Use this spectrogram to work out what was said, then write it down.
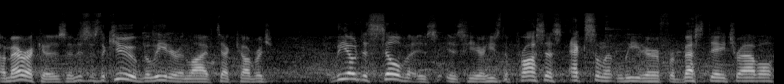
Americas, and this is theCUBE, the leader in live tech coverage. Leo Da Silva is, is here. He's the process excellent leader for Best Day Travel,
